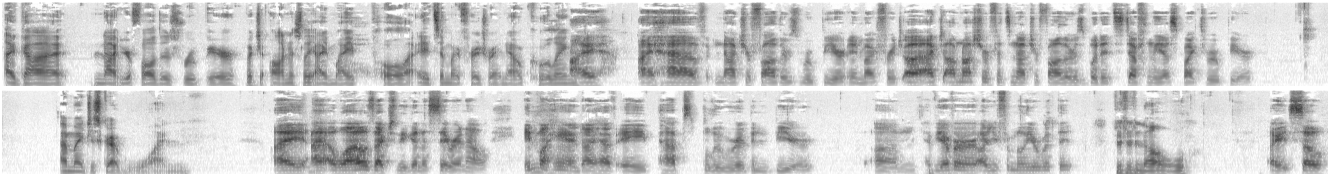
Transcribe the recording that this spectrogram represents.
i got not your father's root beer which honestly i might pull it's in my fridge right now cooling I I have not your father's root beer in my fridge. Uh, actually, I'm not sure if it's not your father's, but it's definitely a spiked root beer. I might just grab one I, I well, I was actually gonna say right now. In my hand, I have a Pabst Blue Ribbon beer. Um, have you ever? Are you familiar with it? no All right, so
